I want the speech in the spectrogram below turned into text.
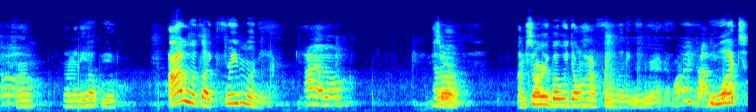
How, how may I help you? I would like free money. hi hello hello I'm sorry, but we don't have free money. We ran out. what are you talking What?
